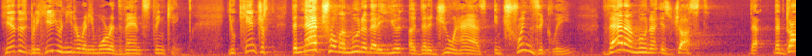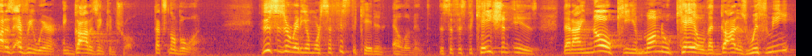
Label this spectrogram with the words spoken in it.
Here, but here you need already more advanced thinking. You can't just the natural amuna that a, uh, that a Jew has intrinsically. That amuna is just that, that God is everywhere and God is in control. That's number one. This is already a more sophisticated element. The sophistication is that I know kale that God is with me,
